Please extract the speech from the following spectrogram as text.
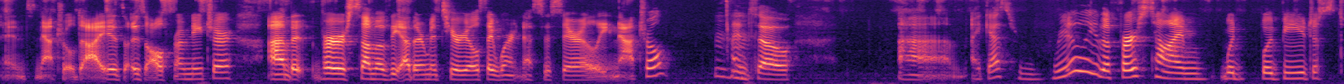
and natural dye is, is all from nature. Um, but for some of the other materials, they weren't necessarily natural. And so um, I guess really the first time would would be just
